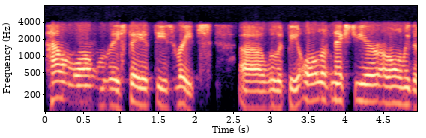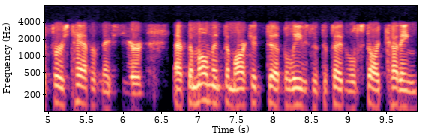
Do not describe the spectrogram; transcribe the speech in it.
how long will they stay at these rates. Uh, will it be all of next year or only the first half of next year? At the moment, the market uh, believes that the Fed will start cutting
